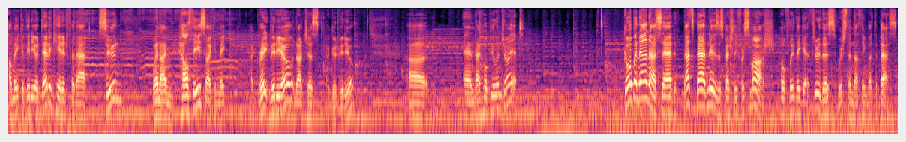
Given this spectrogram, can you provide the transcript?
I'll make a video dedicated for that soon when I'm healthy so I can make a great video, not just a good video. Uh, and I hope you'll enjoy it. Go Banana said, That's bad news, especially for Smosh. Hopefully they get through this. Wish them nothing but the best.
